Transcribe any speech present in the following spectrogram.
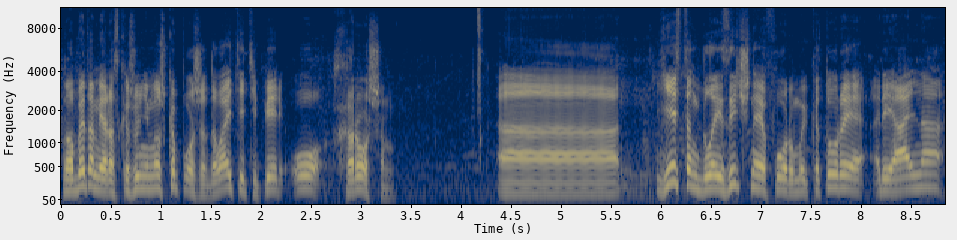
Но об этом я расскажу немножко позже. Давайте теперь о хорошем. А, есть англоязычные форумы, которые реально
